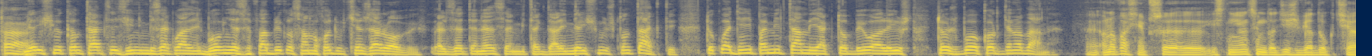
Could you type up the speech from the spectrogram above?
Tak. Mieliśmy kontakty z innymi zakładami, głównie z fabryką samochodów ciężarowych, LZNS-em i tak dalej. Mieliśmy już kontakty. Dokładnie nie pamiętamy jak to było, ale już to już było koordynowane. E, No właśnie, przy e, istniejącym do dziś wiadukcie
